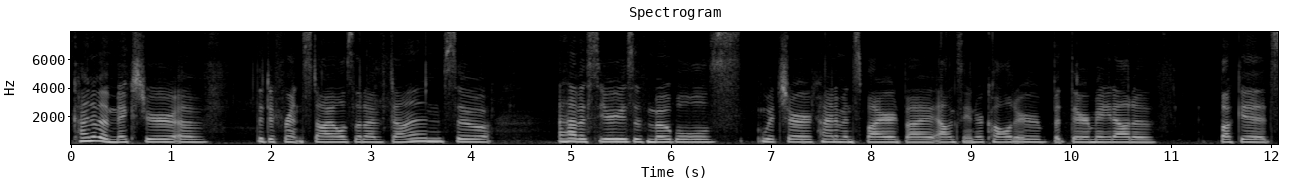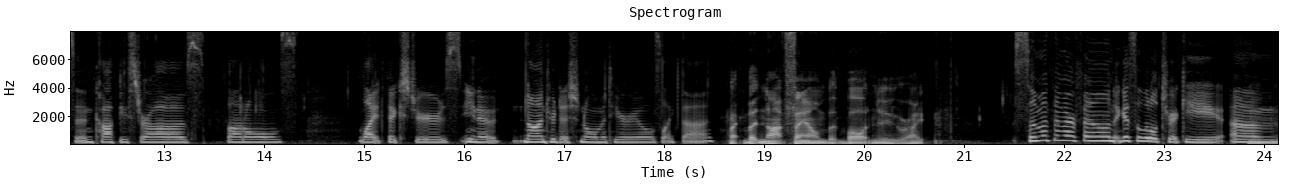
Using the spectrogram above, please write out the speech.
kind of a mixture of the different styles that I've done. So, I have a series of mobiles which are kind of inspired by Alexander Calder, but they're made out of buckets and coffee straws, funnels, light fixtures, you know, non traditional materials like that. Right, but not found, but bought new, right? Some of them are found. It gets a little tricky. Um, mm-hmm.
